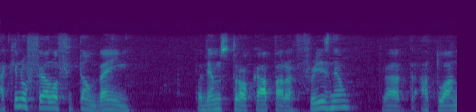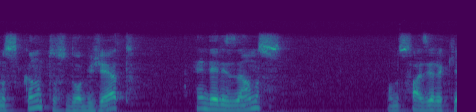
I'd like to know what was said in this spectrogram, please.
Aqui no Felloff também podemos trocar para Fresnel para atuar nos cantos do objeto. Renderizamos Vamos fazer aqui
